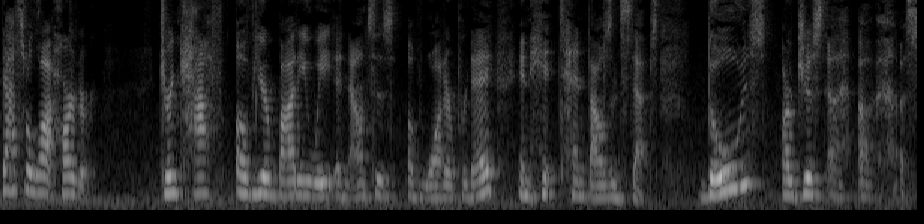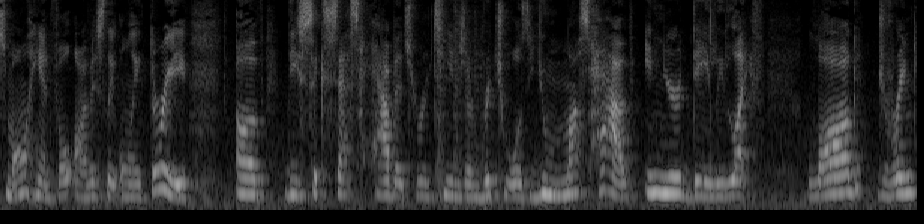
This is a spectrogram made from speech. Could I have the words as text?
That's a lot harder. Drink half of your body weight in ounces of water per day and hit 10,000 steps. Those are just a, a, a small handful, obviously only three, of the success habits, routines, and rituals you must have in your daily life. Log, drink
